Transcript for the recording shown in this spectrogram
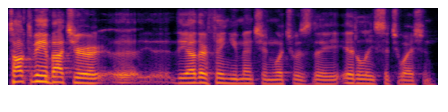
Talk to me about your uh, the other thing you mentioned, which was the Italy situation.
